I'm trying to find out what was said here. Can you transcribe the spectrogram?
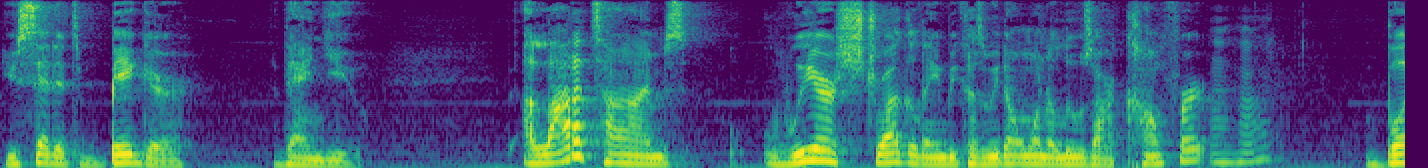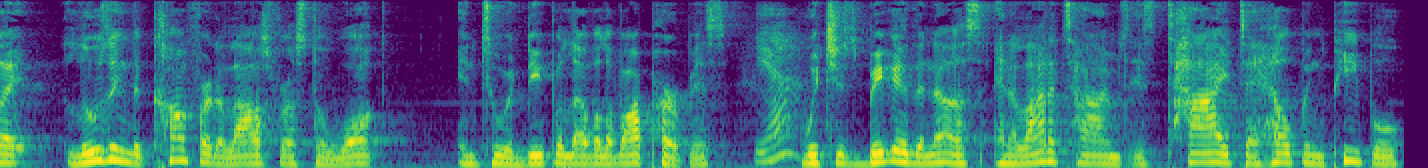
You said it's bigger than you. A lot of times we're struggling because we don't want to lose our comfort. Mm-hmm. But losing the comfort allows for us to walk into a deeper level of our purpose, Yeah. which is bigger than us, and a lot of times is tied to helping people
